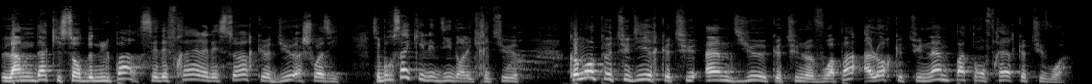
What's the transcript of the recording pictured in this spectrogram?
lambda qui sortent de nulle part, c'est des frères et des sœurs que Dieu a choisis. C'est pour ça qu'il est dit dans l'écriture, comment peux-tu dire que tu aimes Dieu que tu ne vois pas alors que tu n'aimes pas ton frère que tu vois?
